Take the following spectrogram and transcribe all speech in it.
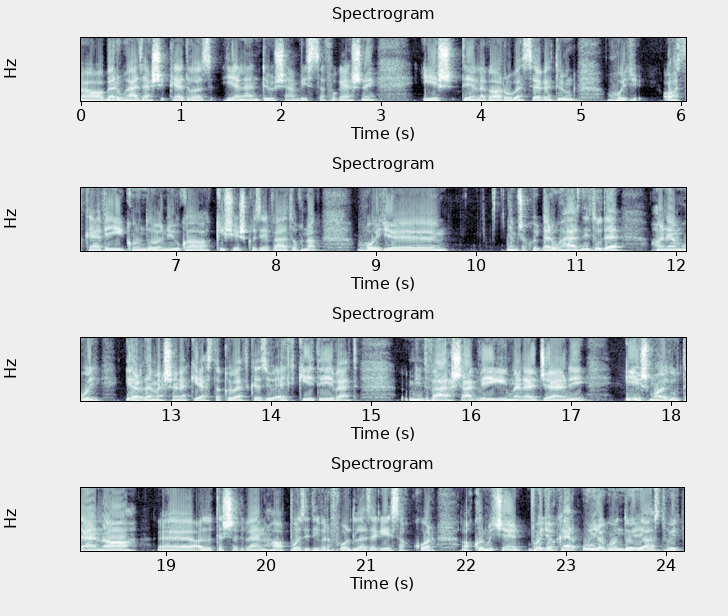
a beruházási kedv az jelentősen vissza fog esni, és tényleg arról beszélgetünk, hogy azt kell végig gondolniuk a kis és középvállalatoknak, hogy nem csak, hogy beruházni tud-e, hanem hogy érdemese neki ezt a következő egy-két évet, mint válság végig menedzselni, és majd utána adott esetben, ha pozitívra fordul az egész, akkor, akkor mit csinálja? Vagy akár újra gondolja azt, hogy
